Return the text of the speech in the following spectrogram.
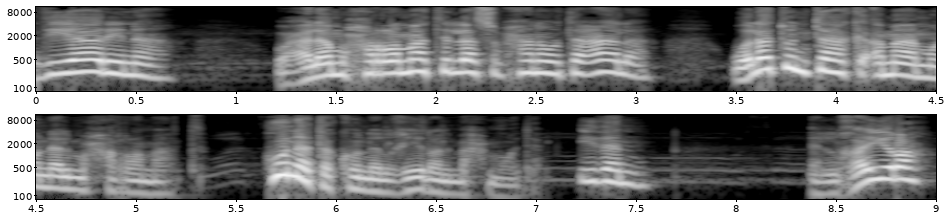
ديارنا وعلى محرمات الله سبحانه وتعالى ولا تنتهك أمامنا المحرمات هنا تكون الغيرة المحمودة. اذا الغيرة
